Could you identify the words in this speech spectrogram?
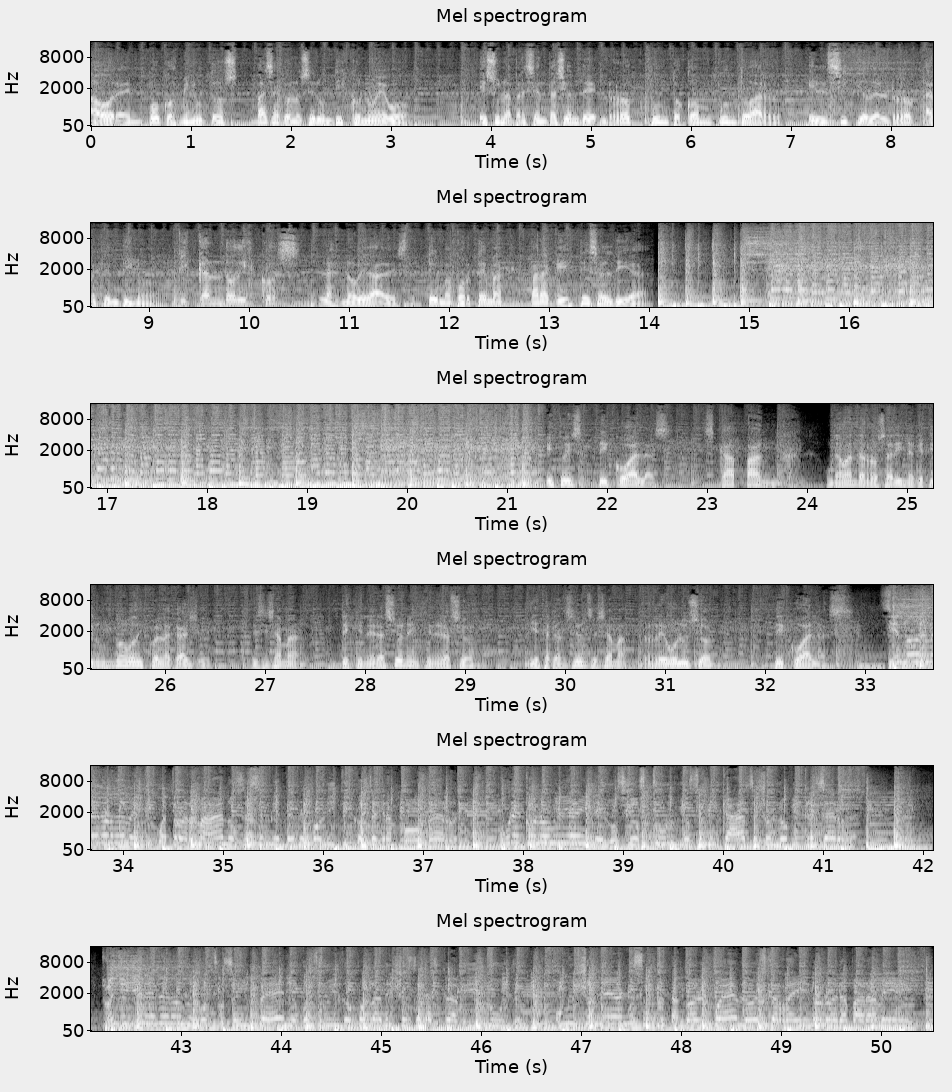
Ahora, en pocos minutos, vas a conocer un disco nuevo. Es una presentación de rock.com.ar, el sitio del rock argentino. Picando discos. Las novedades, tema por tema, para que estés al día. Esto es De Koalas, Ska Punk, una banda rosarina que tiene un nuevo disco en la calle, que se llama De Generación en Generación. Y esta canción se llama Revolución, de Koalas. Siendo el menor de 24 hermanos, descendientes de políticos de gran poder, pura economía y negocios turbios en mi casa yo lo vi crecer. Dueño y heredero de un monstruoso imperio construido por ladrillos de la esclavitud. Un millón de años explotando al pueblo, este reino no era para mí.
